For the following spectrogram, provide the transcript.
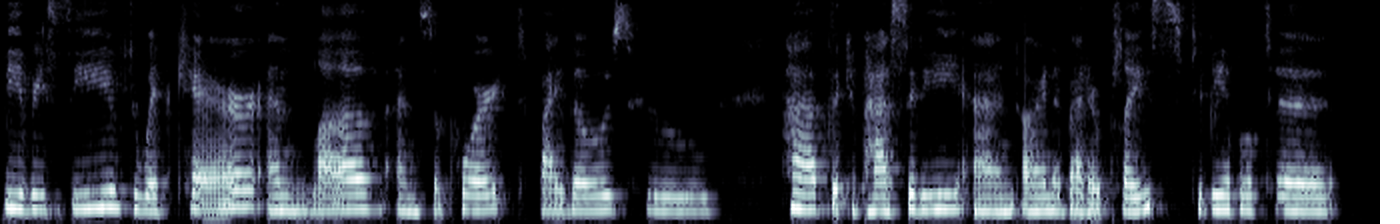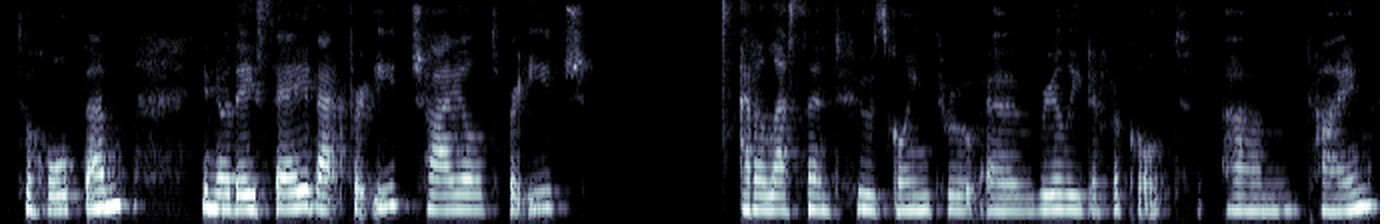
be received with care and love and support by those who have the capacity and are in a better place to be able to to hold them. You know, they say that for each child, for each adolescent who's going through a really difficult um, time,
